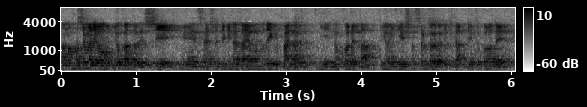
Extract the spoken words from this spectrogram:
あの始まりも良かったですし、え最終的なダイヤモンドリーグファイナルに残れた4位入賞することができたというところで、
